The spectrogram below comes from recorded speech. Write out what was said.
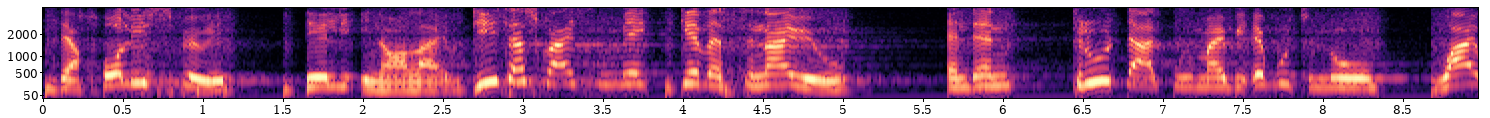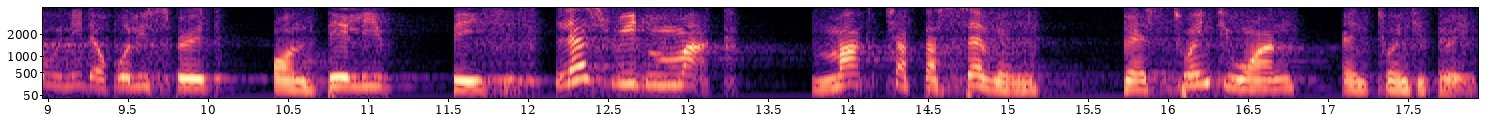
the Holy Spirit daily in our life. Jesus Christ made, gave a scenario, and then through that we might be able to know why we need the Holy Spirit on daily basis. Let's read Mark, Mark chapter 7, verse 21 and 23.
